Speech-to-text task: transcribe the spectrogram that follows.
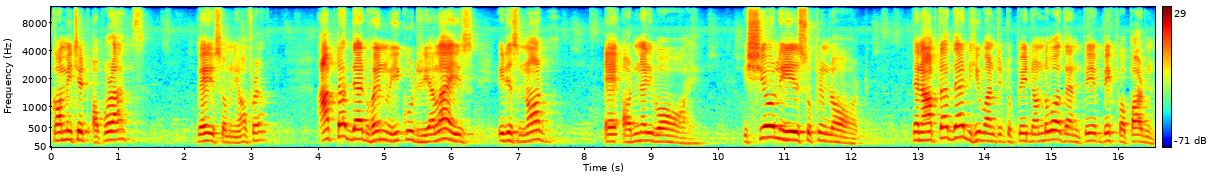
committed aparadhs, very so many aparadhs. After that, when he could realize it is not a ordinary boy, surely he is Supreme Lord. Then after that, he wanted to pay Dandavat and pay, beg for pardon.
